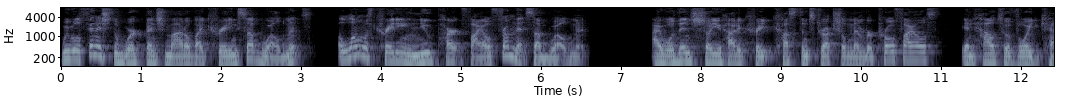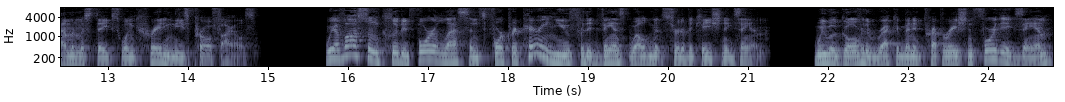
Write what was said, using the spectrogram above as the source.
We will finish the workbench model by creating subweldments, along with creating a new part file from that subweldment. I will then show you how to create custom structural member profiles and how to avoid common mistakes when creating these profiles. We have also included four lessons for preparing you for the Advanced Weldment Certification exam. We will go over the recommended preparation for the exam,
